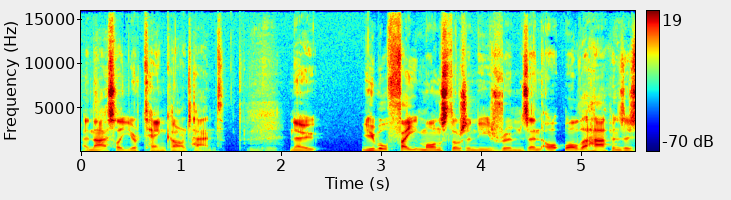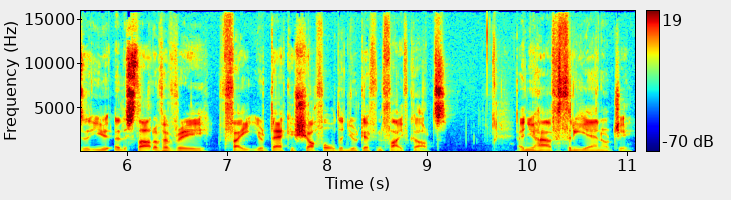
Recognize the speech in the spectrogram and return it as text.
And that's like your 10 card hand. Now, you will fight monsters in these rooms, and all, all that happens is that you, at the start of every fight, your deck is shuffled and you're given five cards, and you have three energy.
